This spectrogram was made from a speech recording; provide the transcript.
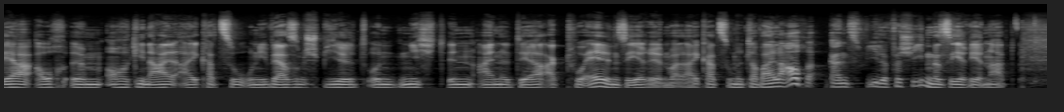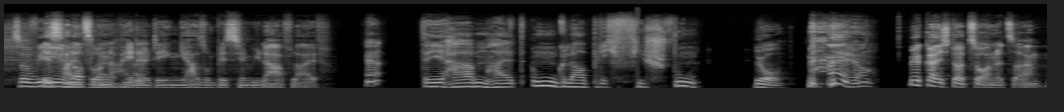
der auch im Original Aikatsu-Universum spielt und nicht in eine der aktuellen Serien, weil Aikatsu mittlerweile auch ganz viele verschiedene Serien hat. So wie Ist halt Love so ein Life, Idol-Ding, ja, so ein bisschen wie Love Life. Ja. Die haben halt unglaublich viel Schwung. Jo, Ah, ja. mehr kann ich dazu auch nicht sagen.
